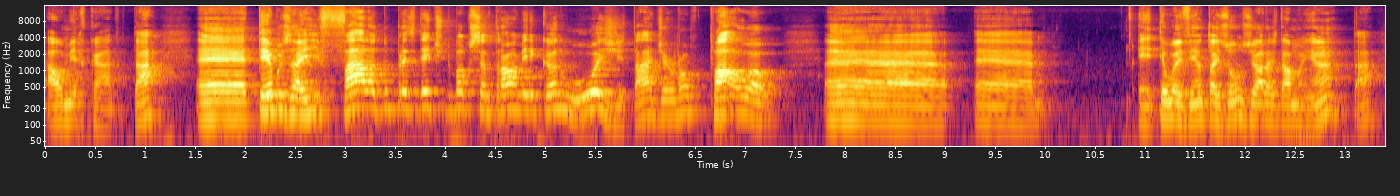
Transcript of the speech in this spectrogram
ao mercado, tá? Temos aí fala do presidente do Banco Central americano hoje, tá? Jerome Powell. Tem um evento às 11 horas da manhã, tá?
